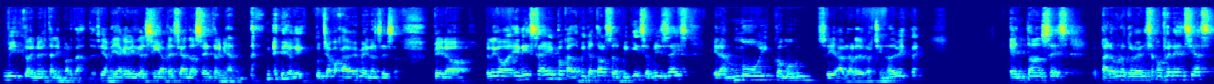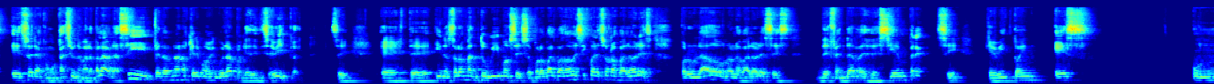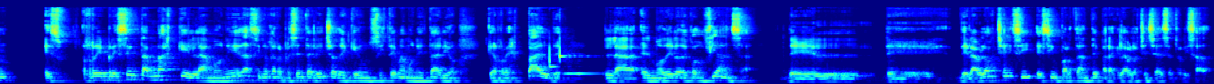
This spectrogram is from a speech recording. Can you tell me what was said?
Bitcoin no es tan importante. A medida que Bitcoin sigue apreciándose, terminan que escuchamos cada vez menos eso. Pero, pero en esa época, 2014, 2015, 2016, era muy común ¿sí? hablar de blockchain o de Bitcoin. Entonces, para uno que organiza conferencias, eso era como casi una mala palabra. Sí, pero no nos queremos vincular porque dice Bitcoin. ¿sí? Este, y nosotros mantuvimos eso. Por lo cual, cuando decís cuáles son los valores, por un lado, uno de los valores es defender desde siempre ¿sí? que Bitcoin es es, representa más que la moneda, sino que representa el hecho de que un sistema monetario que respalde el modelo de confianza de, la blockchain sí es importante para que la blockchain sea descentralizada.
